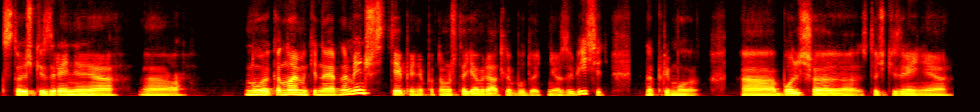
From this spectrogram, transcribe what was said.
с точки зрения а, ну, экономики, наверное, в меньшей степени, потому что я вряд ли буду от нее зависеть напрямую. А больше с точки зрения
